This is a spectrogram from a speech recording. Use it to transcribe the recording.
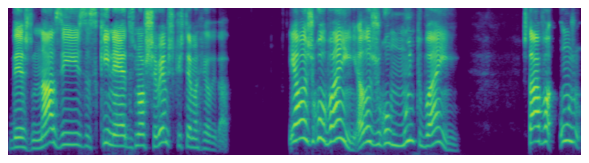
Desde nazis a skinheads, nós sabemos que isto é uma realidade. E ela jogou bem, ela jogou muito bem. Estava um,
